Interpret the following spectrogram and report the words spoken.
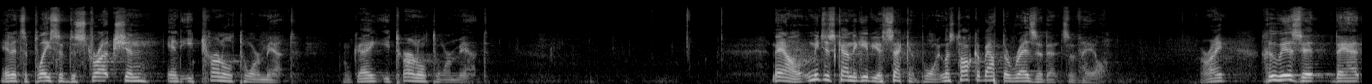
And it's a place of destruction and eternal torment. Okay? Eternal torment. Now, let me just kind of give you a second point. Let's talk about the residents of hell. All right? Who is it that,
